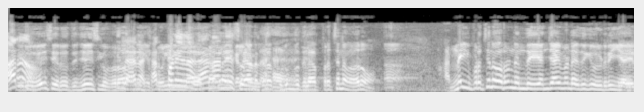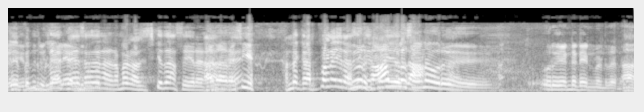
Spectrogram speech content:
வரும். இருபது வயசு இருபத்தஞ்சு வயசுக்கு. குடும்பத்துல பிரச்சனை வரும். அன்னைக்கு பிரச்சனை வரும்னு இந்த என்ஜாய்மெண்ட் எதுக்கு விடுறீங்க? பேசுறதை நான் ரொம்ப ரசிக்க தான் செய்யறேன் அந்த கற்பனை இது ஒரு ஒரு என்டர்டைன்மெண்ட் தானே.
